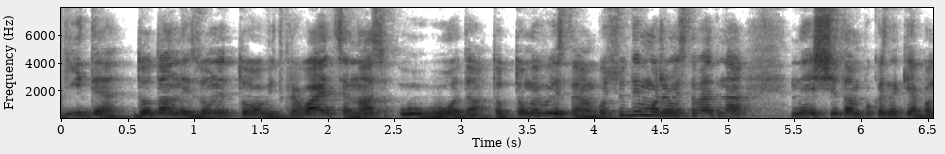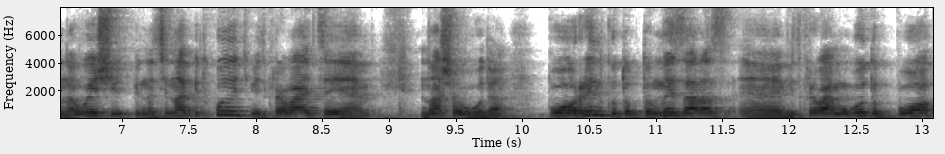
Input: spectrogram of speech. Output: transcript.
дійде до даної зони, то відкривається у нас угода. Тобто ми виставимо або сюди можемо виставити на нижчі там показники, або на вищі. Відповідно, ціна підходить, відкривається е, наша угода. По ринку, тобто ми зараз е, відкриваємо угоду по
